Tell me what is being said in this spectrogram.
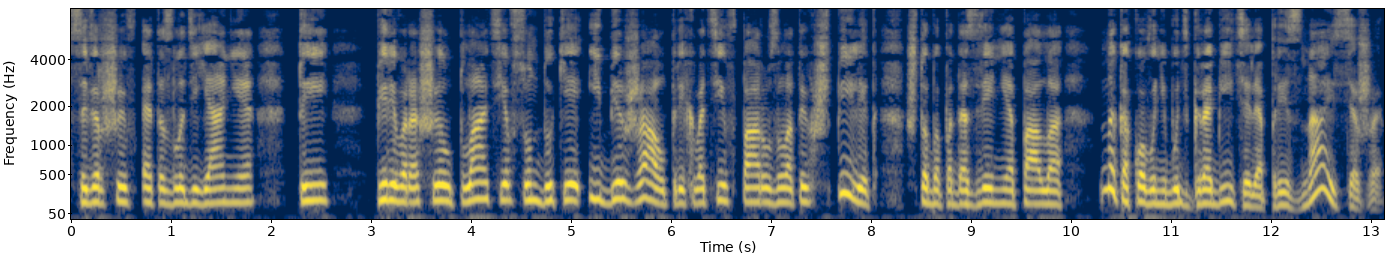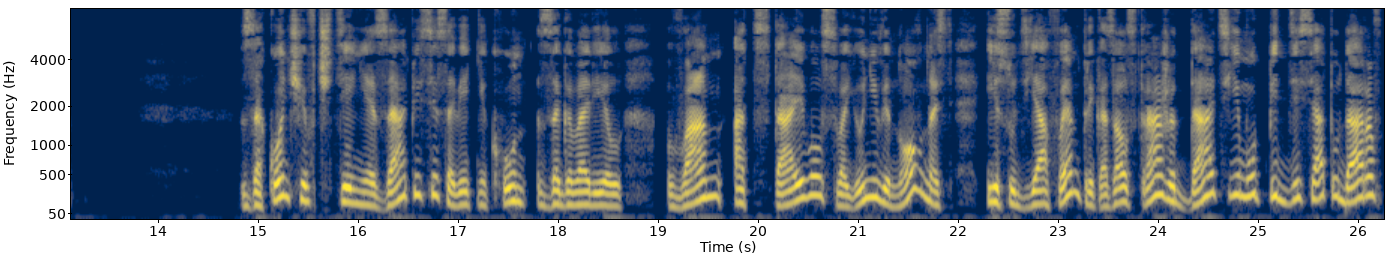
Совершив это злодеяние, ты переворошил платье в сундуке и бежал, прихватив пару золотых шпилек, чтобы подозрение пало на какого-нибудь грабителя, признайся же. Закончив чтение записи, советник Хун заговорил. Ван отстаивал свою невиновность, и судья Фэн приказал страже дать ему пятьдесят ударов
